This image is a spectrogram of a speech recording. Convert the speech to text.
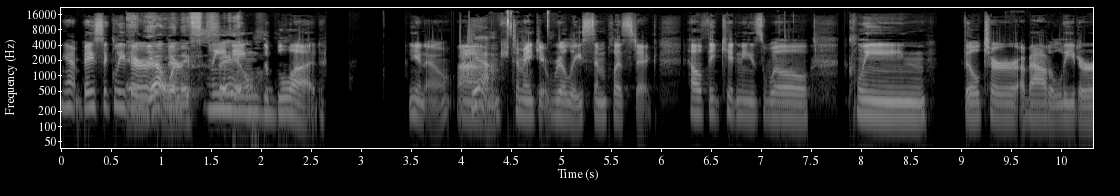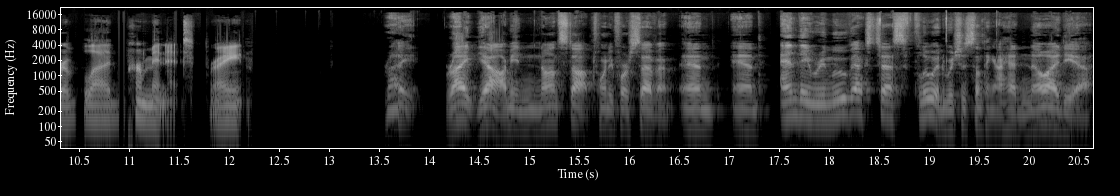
Yeah, basically they're yeah, they're they cleaning fail, the blood. You know, um, yeah. to make it really simplistic, healthy kidneys will clean filter about a liter of blood per minute, right? Right. Right. Yeah. I mean, nonstop, twenty four seven, and and and they remove excess fluid, which is something I had no idea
